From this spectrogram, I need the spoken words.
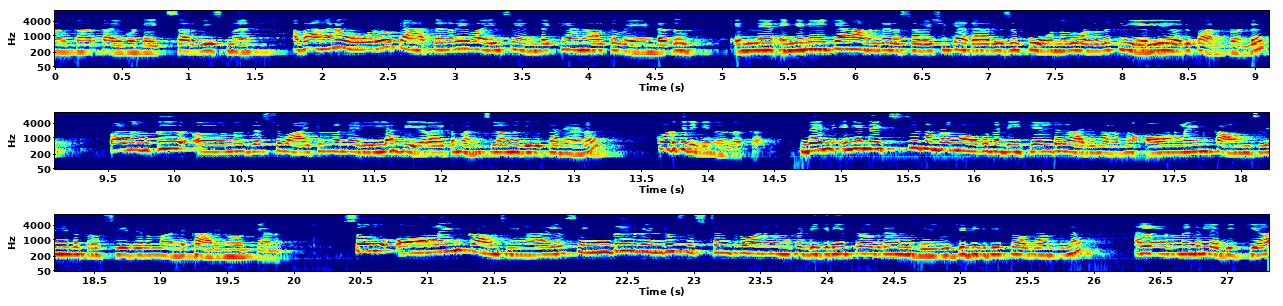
ആൾക്കാർക്കായിക്കോട്ടെ എക്സ് സർവീസ് മാൻ അപ്പോൾ അങ്ങനെ ഓരോ കാറ്റഗറി വൈസ് എന്തൊക്കെയാണ് അവർക്ക് വേണ്ടതും എന്ന് എങ്ങനെയൊക്കെയാണ് അവരുടെ റിസർവേഷൻ കാറ്റഗറീസ് പോകുന്നതും ഉള്ളത് ക്ലിയർലി അവർ പറഞ്ഞിട്ടുണ്ട്. അപ്പോൾ നമുക്ക് ഒന്ന് ജസ്റ്റ് വായിക്കുമ്പോൾ തന്നെ എല്ലാം ക്ലിയർ ആയിട്ട് മനസ്സിലാവുന്ന രീതിയിൽ തന്നെയാണ് കൊടുത്തിരിക്കുന്നതൊക്കെ. ദെൻ ഇനി നെക്സ്റ്റ് നമ്മൾ നോക്കുന്ന ഡീറ്റെയിൽഡ് കാര്യം എന്ന് പറയുന്നത് ഓൺലൈൻ കൗൺസിലിങ്ങിന്റെ പ്രൊസീജിയറും അതിന്റെ കാര്യങ്ങളൊക്കെയാണ്. സോ ഓൺലൈൻ കൗൺസിലിംഗ് അതായത് സിംഗിൾ വിൻഡോ സിസ്റ്റം ത്രൂ ആണ് നമുക്ക് degree programmes U G degree പ്രോഗ്രാംസിന് അലോട്ട്മെന്റ് ലഭിക്കുക.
